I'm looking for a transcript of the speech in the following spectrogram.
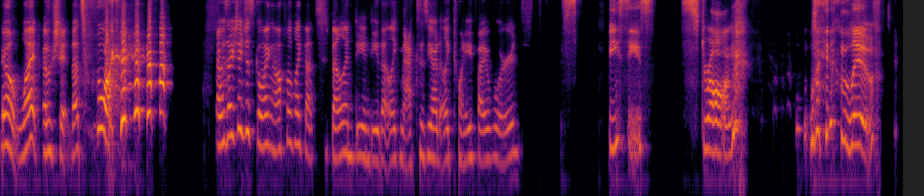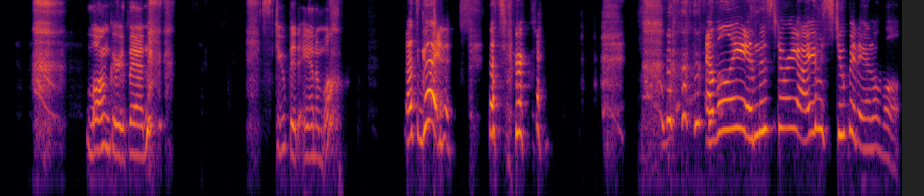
No, what? Oh shit, that's four. I was actually just going off of like that spell in D&D that like maxes you out at like 25 words. Species strong live longer than stupid animal. That's good. That's perfect. Emily, in this story, I am stupid animal.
